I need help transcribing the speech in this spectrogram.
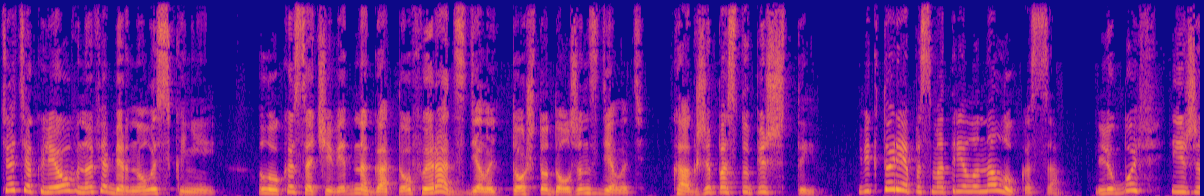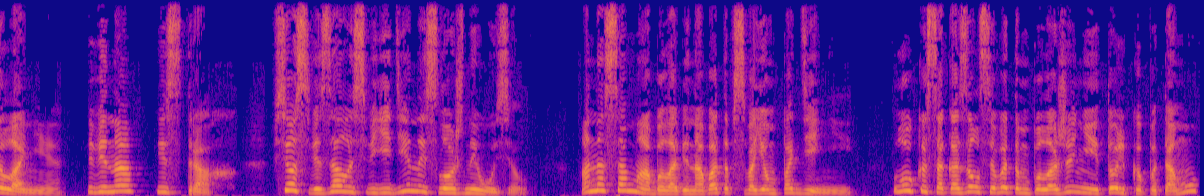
Тетя Клео вновь обернулась к ней. Лукас, очевидно, готов и рад сделать то, что должен сделать. Как же поступишь ты? Виктория посмотрела на Лукаса. Любовь и желание, вина и страх. Все связалось в единый сложный узел. Она сама была виновата в своем падении. Лукас оказался в этом положении только потому,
